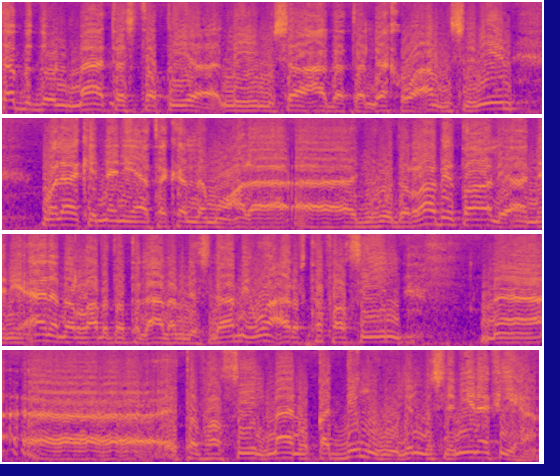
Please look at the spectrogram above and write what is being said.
تبذل ما تستطيع لمساعدة الإخوة المسلمين. ولكنني أتكلم على آه، جهود الرابطة لأنني أنا من رابطة العالم الإسلامي وأعرف تفاصيل ما آه، تفاصيل ما نقدمه للمسلمين فيها.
